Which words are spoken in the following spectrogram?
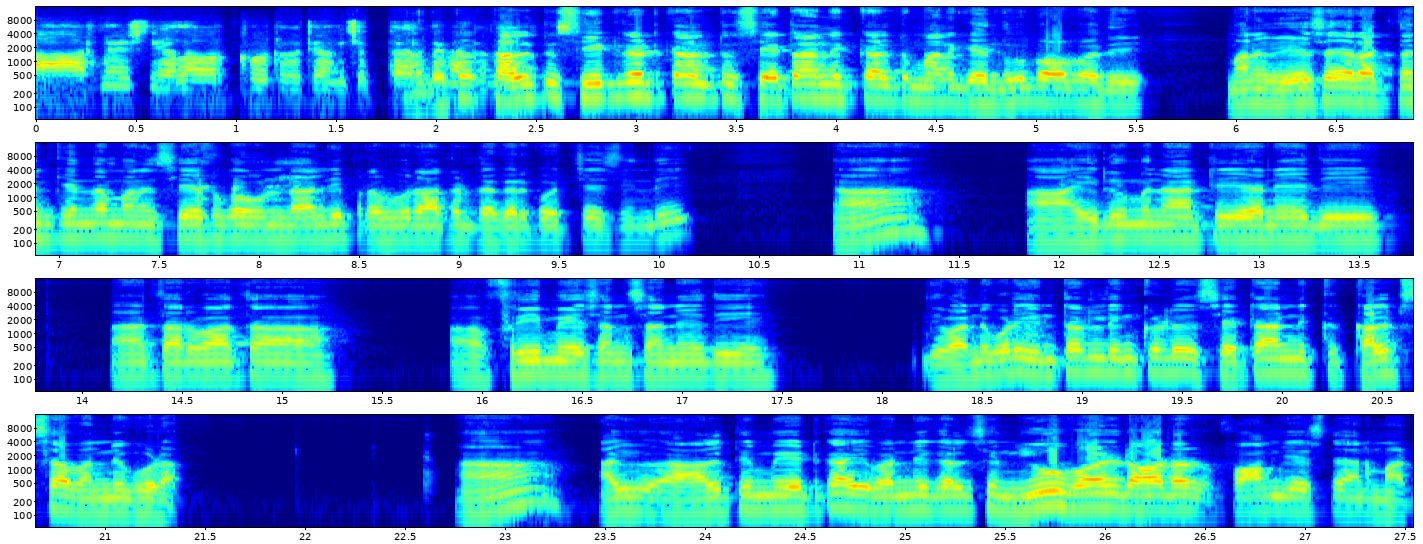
ఆర్గనైజేషన్ ఎలా వర్కౌట్ అవుతాయి అని చెప్తారు? Cult secret cult satanic cult మనకి ఎందుకు బాబు అది? మనం వేసే రక్తం కింద మనం సేఫ్గా ఉండాలి. ప్రభు రాకడ దగ్గరికి వచ్చేసింది. ఆ, ఇల్యూమినాటి అనేది ఆ తర్వాత ఫ్రీ మేసన్స్ అనేది ఇవన్నీ కూడా ఇంటర్లింక్డ్ సెటానిక్ కల్ట్స్ అవన్నీ కూడా. అవి అల్టిమేట్గా ఇవన్నీ కలిసి న్యూ వరల్డ్ ఆర్డర్ ఫామ్ చేస్తాయి అన్నమాట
